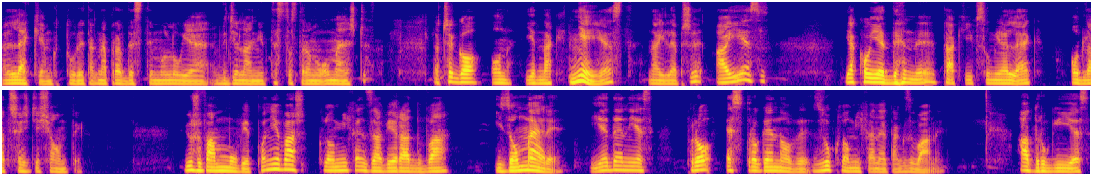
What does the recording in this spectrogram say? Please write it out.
lekiem, który tak naprawdę stymuluje wydzielanie testosteronu u mężczyzn? Dlaczego on jednak nie jest najlepszy, a jest jako jedyny taki w sumie lek od lat 60. Już Wam mówię, ponieważ klomifen zawiera dwa izomery. Jeden jest proestrogenowy, zuklomifenę tak zwany, a drugi jest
